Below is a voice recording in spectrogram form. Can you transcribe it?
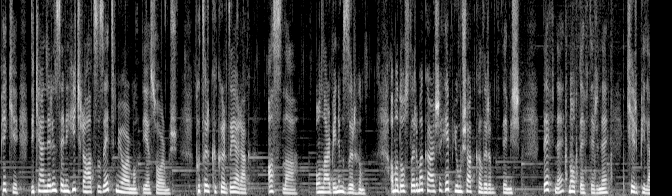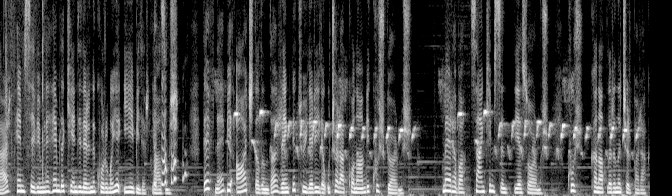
peki dikenlerin seni hiç rahatsız etmiyor mu diye sormuş. Pıtır kıkırdayarak, asla, onlar benim zırhım. Ama dostlarıma karşı hep yumuşak kalırım demiş. Defne not defterine, kirpiler hem sevimli hem de kendilerini korumayı iyi bilir yazmış. Defne bir ağaç dalında renkli tüyleriyle uçarak konan bir kuş görmüş. Merhaba, sen kimsin diye sormuş. Kuş kanatlarını çırparak.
